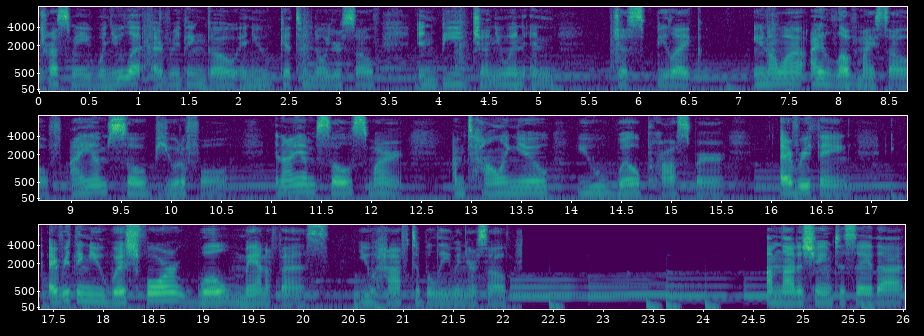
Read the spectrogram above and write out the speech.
Trust me, when you let everything go and you get to know yourself and be genuine and just be like, you know what? I love myself. I am so beautiful and I am so smart. I'm telling you, you will prosper. Everything, everything you wish for will manifest. You have to believe in yourself. I'm not ashamed to say that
